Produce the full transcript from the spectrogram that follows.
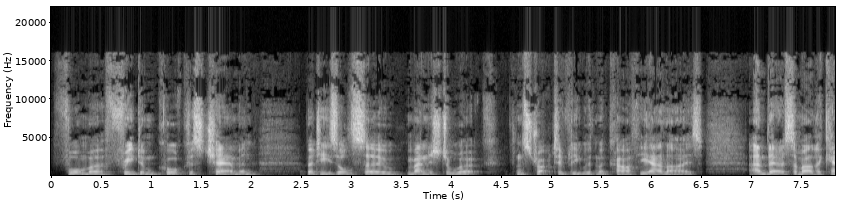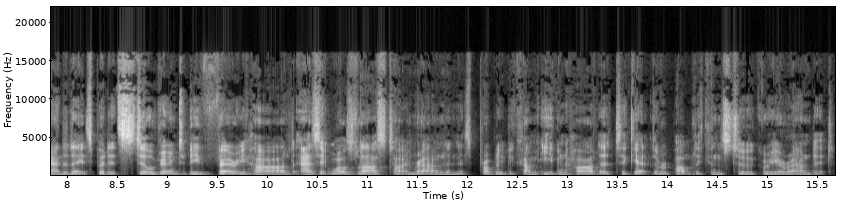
former Freedom Caucus chairman, but he's also managed to work constructively with McCarthy allies. And there are some other candidates, but it's still going to be very hard, as it was last time round, and it's probably become even harder to get the Republicans to agree around it.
